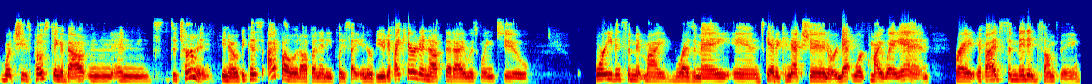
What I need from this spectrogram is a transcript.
what she's posting about and and determine, you know, because I followed up on any place I interviewed. If I cared enough that I was going to or even submit my resume and get a connection or network my way in, right? If I've submitted something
